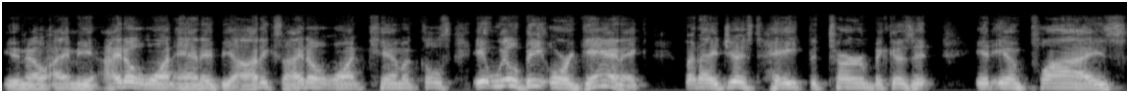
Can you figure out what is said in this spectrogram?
You know, I mean, I don't want antibiotics. I don't want chemicals. It will be organic, but I just hate the term because it it implies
